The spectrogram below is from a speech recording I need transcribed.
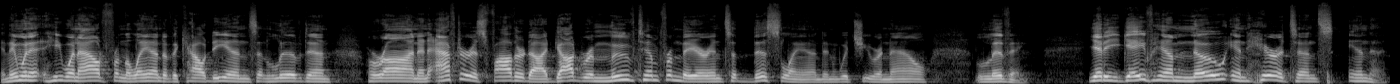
And then when he went out from the land of the Chaldeans and lived in Haran, and after his father died, God removed him from there into this land in which you are now living. Yet he gave him no inheritance in it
